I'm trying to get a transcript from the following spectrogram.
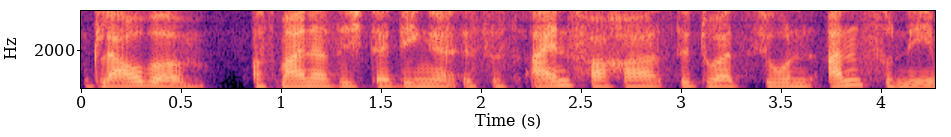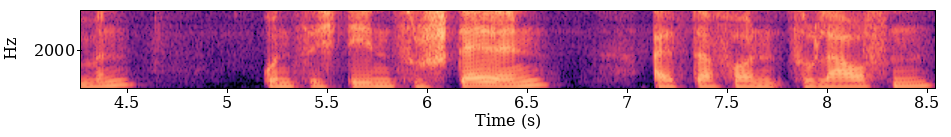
glaube, aus meiner Sicht der Dinge ist es einfacher, Situationen anzunehmen und sich denen zu stellen, als davon zu laufen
